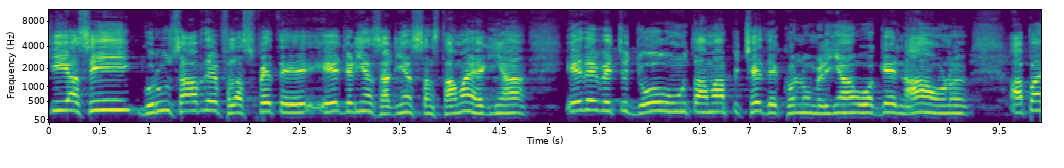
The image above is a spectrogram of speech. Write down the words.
ਕਿ ਅਸੀਂ ਗੁਰੂ ਸਾਹਿਬ ਦੇ ਫਲਸਫੇ ਤੇ ਇਹ ਜਿਹੜੀਆਂ ਸਾਡੀਆਂ ਸੰਸਥਾਵਾਂ ਹੈਗੀਆਂ, ਇਹਦੇ ਵਿੱਚ ਜੋ ਊਣਤਾਵਾਂ ਪਿੱਛੇ ਦੇਖਣ ਨੂੰ ਮਿਲੀਆਂ, ਉਹ ਅੱਗੇ ਨਾ ਆਉਣ, ਆਪਾਂ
